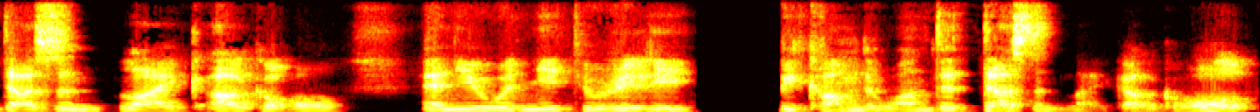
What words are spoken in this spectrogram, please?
doesn't like alcohol. And you would need to really become the one that doesn't like alcohol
